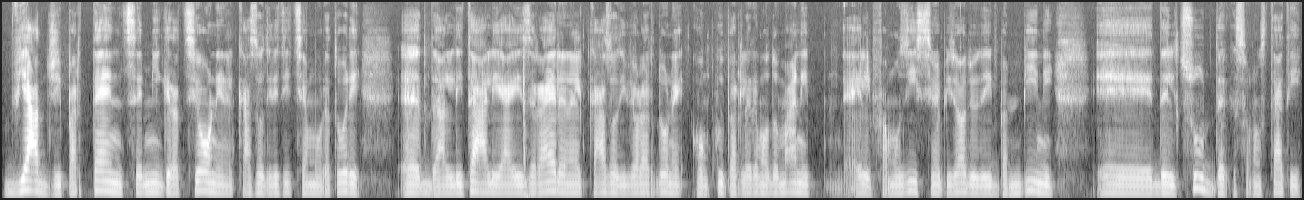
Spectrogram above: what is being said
viaggi, partenze, migrazioni, nel caso di Letizia Muratori eh, dall'Italia a Israele, nel caso di Violardone con cui parleremo domani è il famosissimo episodio dei bambini eh, del sud che sono stati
